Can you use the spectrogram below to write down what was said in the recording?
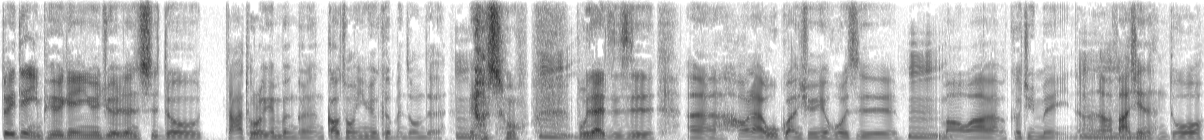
对电影配乐跟音乐剧的认识都打脱了原本可能高中音乐课本中的描述，嗯，不再只是呃好莱坞管弦乐或者是嗯猫啊歌剧魅影啊，然后发现很多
